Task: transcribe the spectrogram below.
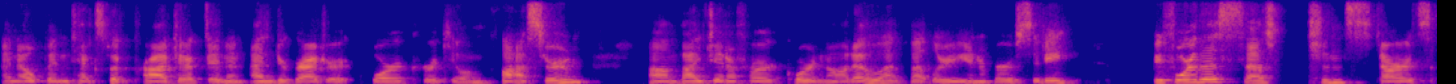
an Open Textbook Project in an Undergraduate Core Curriculum Classroom um, by Jennifer Coronado at Butler University. Before this session starts,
